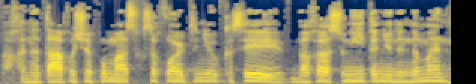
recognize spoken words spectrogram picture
Baka natakot siya pumasok sa kwarto niyo kasi baka sungitan niyo na naman.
